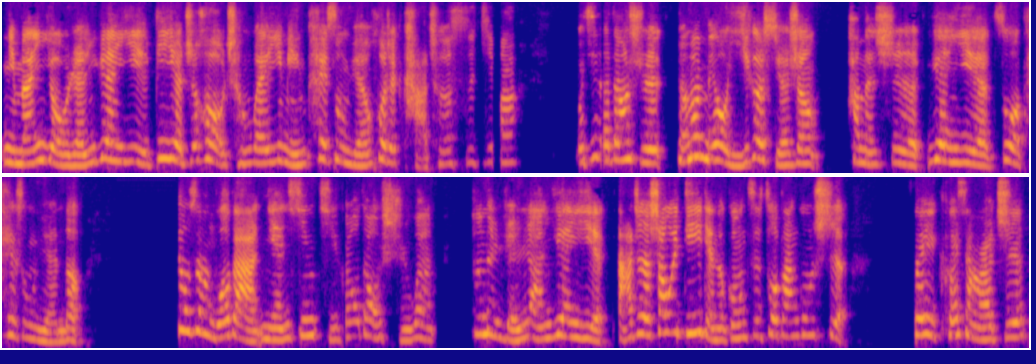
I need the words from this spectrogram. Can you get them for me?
你们有人愿意毕业之后成为一名配送员或者卡车司机吗？”我记得当时全班没有一个学生他们是愿意做配送员的，就算我把年薪提高到十万，他们仍然愿意拿着稍微低一点的工资坐办公室。所以可想而知，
